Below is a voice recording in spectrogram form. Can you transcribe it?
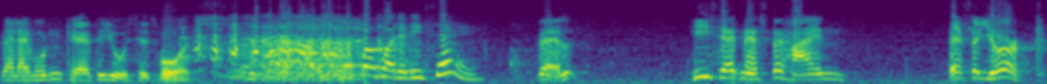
well, I wouldn't care to use his words. But what did he say? well, he said Mr. Hine is a yerk.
